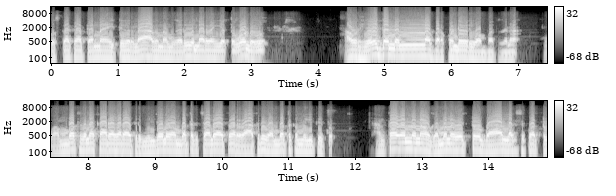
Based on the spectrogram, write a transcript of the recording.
ಪುಸ್ತಕ ಪೆನ್ನ ಇಟ್ಟಿದ್ರಲ್ಲ, ಅದು ನಮ್ಗೆ ಅರಿವು ಇಲ್ಲಾರ್ದಂಗೆ ತಗೊಂಡು ಅವ್ರು ಹೇಳಿದ್ದನ್ನೆಲ್ಲ ಬರ್ಕೊಂಡೇವ್ರಿ ಒಂಬತ್ತು ದಿನ. ಒಂಬತ್ತು ದಿನ ಕಾರ್ಯಾಗಾರ ಆಯ್ತ್ರಿ, ಮುಂಜಾನೆ ಒಂಬತ್ತಕ್ಕೆ ಚಾಲು ಆಯ್ತು ರಾತ್ರಿ ಒಂಬತ್ತಕ್ಕೆ ಮುಗಿತಿತ್ತು. ಅಂತದನ್ನ ನಾವು ಗಮನವಿಟ್ಟು ಬಾಲ್ ಲಕ್ಷ ಕೊಟ್ಟು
